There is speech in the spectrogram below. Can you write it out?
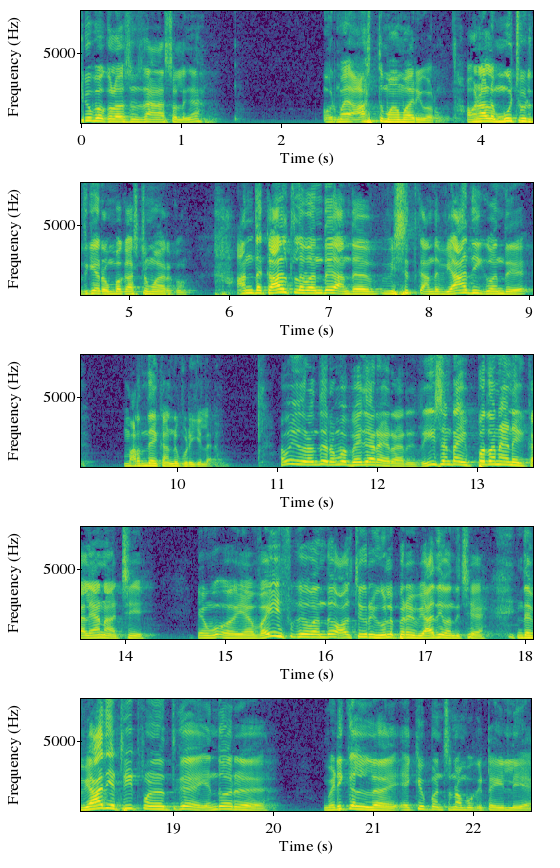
டியூபர்கலோசஸ் தான் சொல்லுங்கள் ஒரு மாதிரி ஆஸ்துமா மாதிரி வரும். அவனால் மூச்சு விடுறதுக்கே ரொம்ப கஷ்டமாக இருக்கும். அந்த காலத்தில் வந்து அந்த விஷயத்துக்கு அந்த வியாதிக்கு வந்து மறந்தே கண்டுபிடிக்கல. அப்போ இவர் வந்து ரொம்ப பேஜாராகிறாரு ரீசெண்டாக இப்போ தானே எனக்கு கல்யாணம் ஆச்சு. என் என் ஒய்ஃபுக்கு வந்து ஆல்சீக்கிரம் இவ்வளோ பெரிய வியாதி வந்துச்சு. இந்த வியாதியை ட்ரீட் பண்ணுறதுக்கு எந்த ஒரு மெடிக்கல் எக்யூப்மெண்ட்ஸும் நம்மக்கிட்ட இல்லையே.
